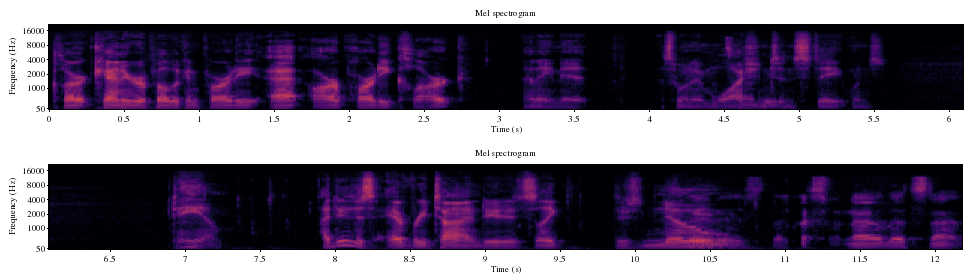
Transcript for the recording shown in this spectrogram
Clark County Republican Party at our party Clark. That ain't it. That's one in That's Washington State. Ones. Damn, I do this every time, dude. It's like there's There no it is. That's, no, that's not.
